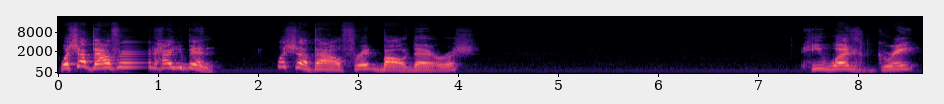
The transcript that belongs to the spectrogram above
What's up, Alfred? How you been? What's up, Alfred Balderas? He was great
